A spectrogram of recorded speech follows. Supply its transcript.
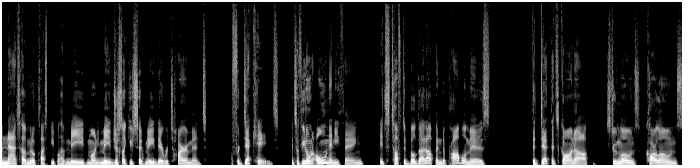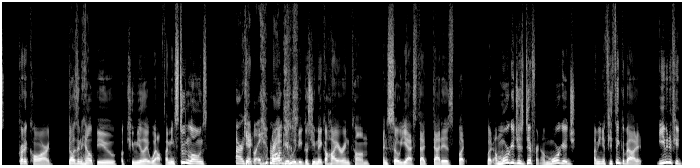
and that's how middle class people have made money, made, just like you said, made their retirement for decades. And so if you don't own anything, it's tough to build that up. And the problem is the debt that's gone up, student loans, car loans, credit card, doesn't help you accumulate wealth. I mean, student loans arguably, get, right. arguably because you make a higher income. And so yes, that that is, but but a mortgage is different. A mortgage, I mean, if you think about it, even if you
